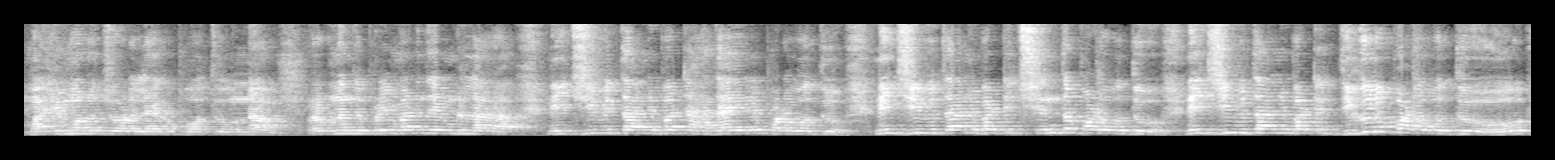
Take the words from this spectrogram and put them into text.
మహిమను చూడలేకపోతూ ఉన్నాం. ప్రభునందు ప్రియమైన దేవుడిలారా నీ జీవితాన్ని బట్టి అధైర్యపడవద్దు. నీ జీవితాన్ని బట్టి చింతపడవద్దు. నీ జీవితాన్ని బట్టి దిగులు పడవద్దు.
